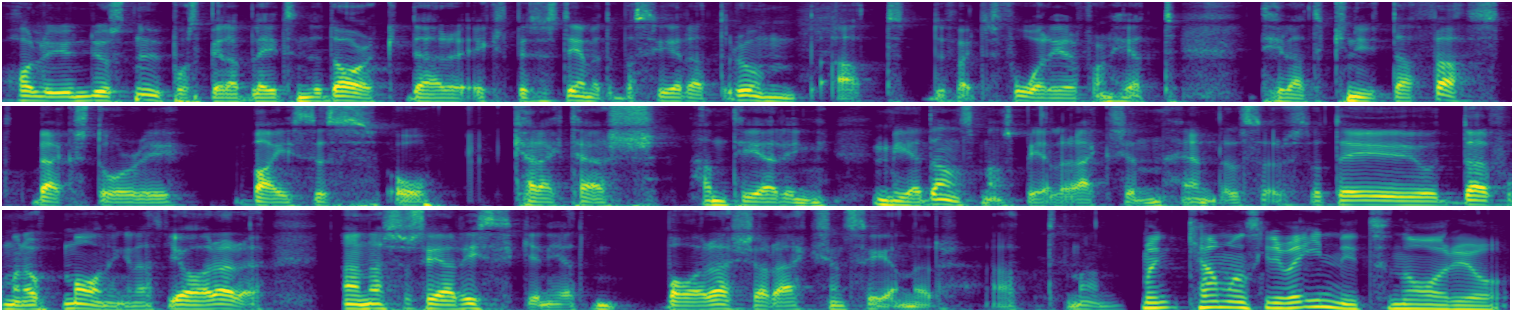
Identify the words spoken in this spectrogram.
håller ju just nu på att spela Blades in the Dark där XP-systemet är baserat runt att du faktiskt får erfarenhet till att knyta fast backstory, vices och karaktärshantering medans man spelar actionhändelser. Så det är ju, där får man uppmaningen att göra det. Annars så ser jag risken i att bara köra actionscener. Att man... Men kan man skriva in i ett scenario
